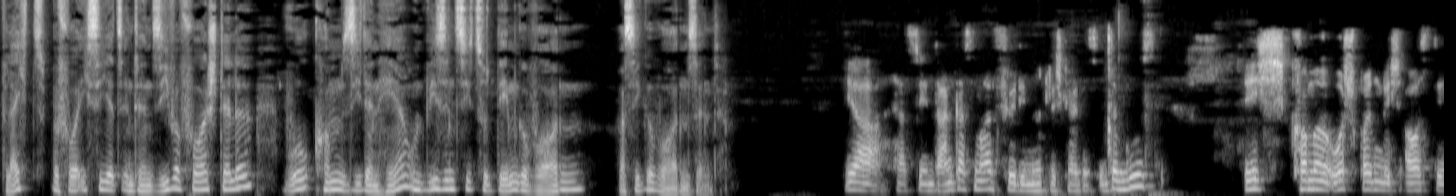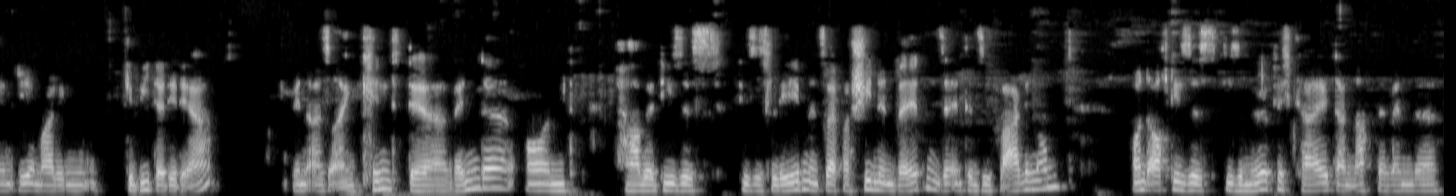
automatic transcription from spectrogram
vielleicht bevor ich Sie jetzt intensiver vorstelle, wo kommen Sie denn her und wie sind Sie zu dem geworden, was Sie geworden sind? Ja, herzlichen Dank erstmal für die Möglichkeit des Interviews. Ich komme ursprünglich aus dem ehemaligen Gebiet der DDR, bin also ein Kind der Wende und habe dieses dieses Leben in zwei verschiedenen Welten sehr intensiv wahrgenommen und auch dieses, diese Möglichkeit, dann nach der Wende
